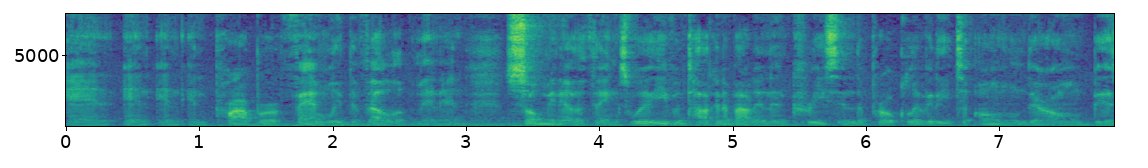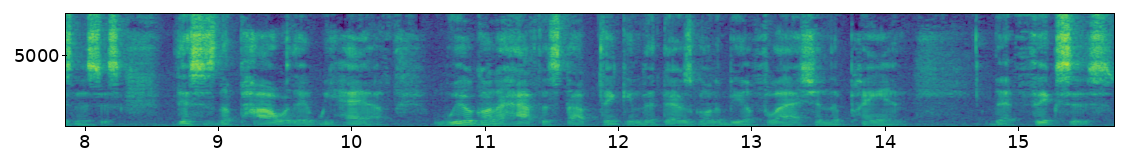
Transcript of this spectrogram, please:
and, and, and, and, proper family development and so many other things. We're even talking about an increase in the proclivity to own their own businesses. This is the power that we have. We're going to have to stop thinking that there's going to be a flash in the pan that fixes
